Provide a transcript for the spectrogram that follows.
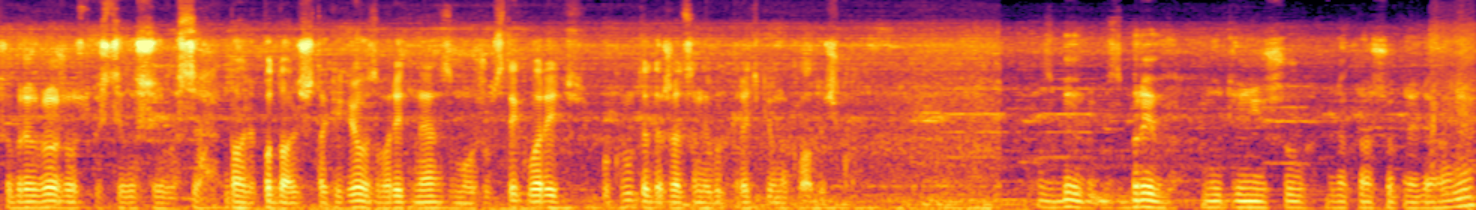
щоб ребро жорсткості лишилося. Далі подальше, так як його зварити не зможу. Стик варити, покрути, держатися не буду в накладочку. Збив, збрив внутрішній шов для кращого прилягання.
